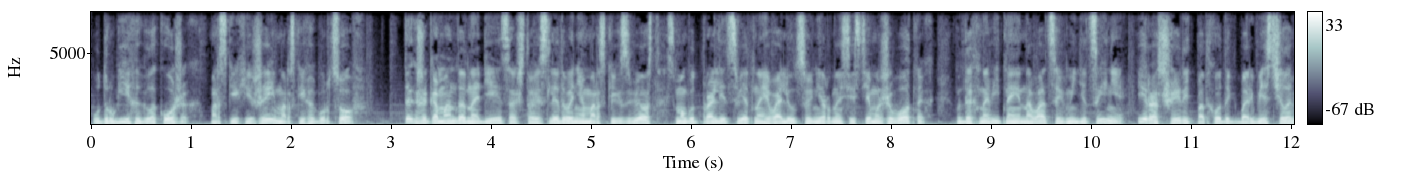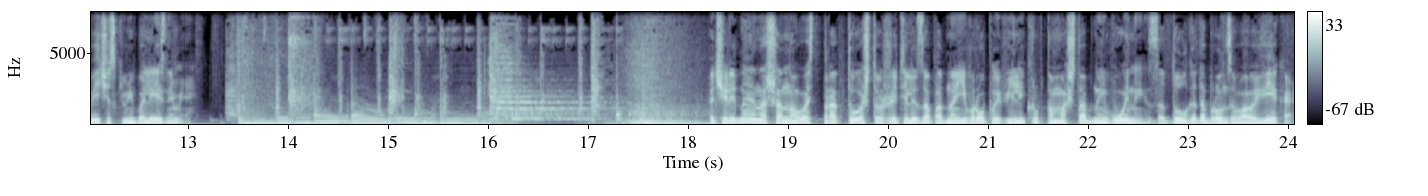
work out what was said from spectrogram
у других иглокожих, морских ежей и морских огурцов. Также команда надеется, что исследования морских звезд смогут пролить свет на эволюцию нервной системы животных, вдохновить на инновации в медицине и расширить подходы к борьбе с человеческими болезнями. Очередная наша новость про то, что жители Западной Европы вели крупномасштабные войны задолго до Бронзового века.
